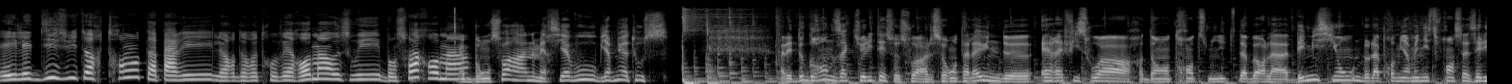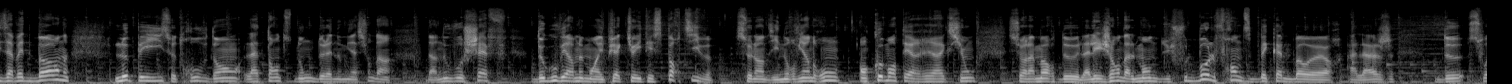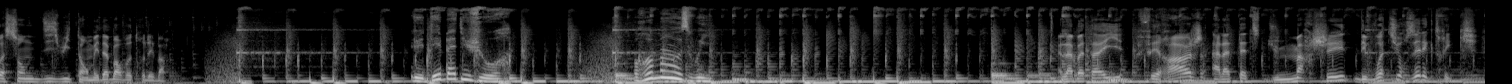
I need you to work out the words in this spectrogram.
Et il est 18h30 à Paris, l'heure de retrouver Romain Ozoui. Bonsoir Romain. Bonsoir Anne, merci à vous, bienvenue à tous. Allez, deux grandes actualités ce soir. Elles seront à la une de RFI Soir dans 30 minutes. D'abord, la démission de la première ministre française Elisabeth Borne. Le pays se trouve dans l'attente donc de la nomination d'un nouveau chef de gouvernement. Et puis, actualité sportive ce lundi. Nous reviendrons en commentaire et réaction sur la mort de la légende allemande du football, Franz Beckenbauer, à l'âge de 78 ans. Mais d'abord, votre débat. Le débat du jour. Romain Ozoui. La bataille fait rage à la tête du marché des voitures électriques.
